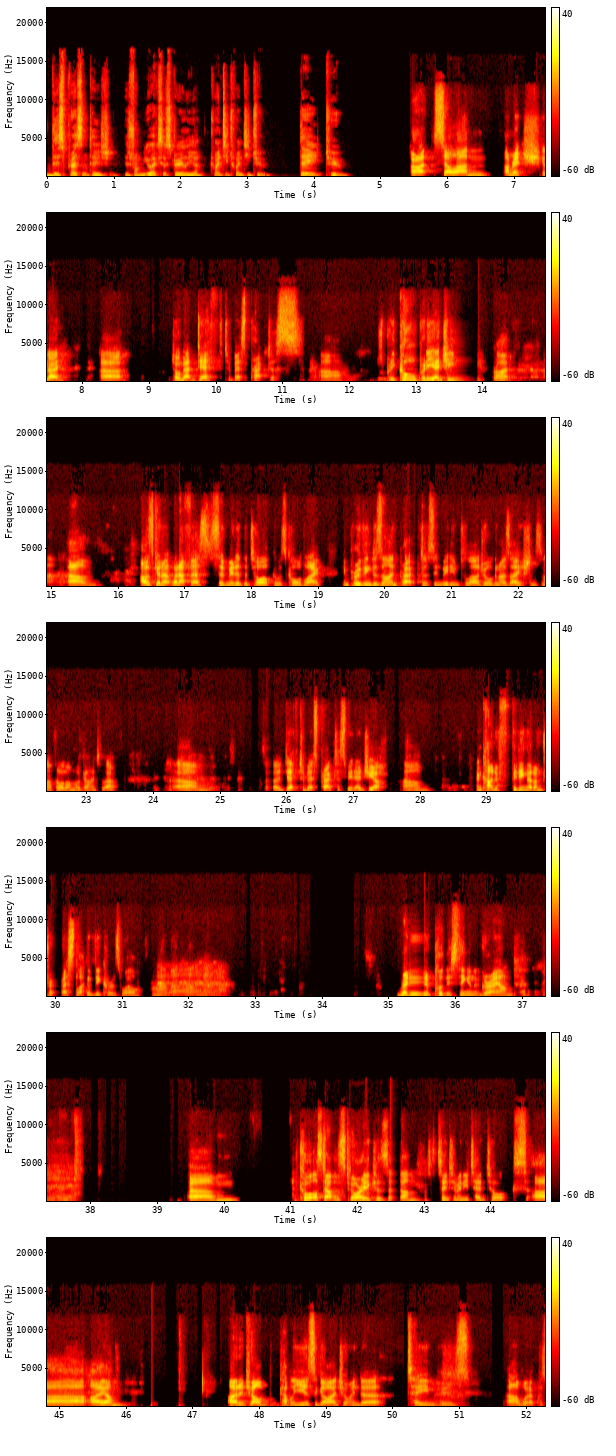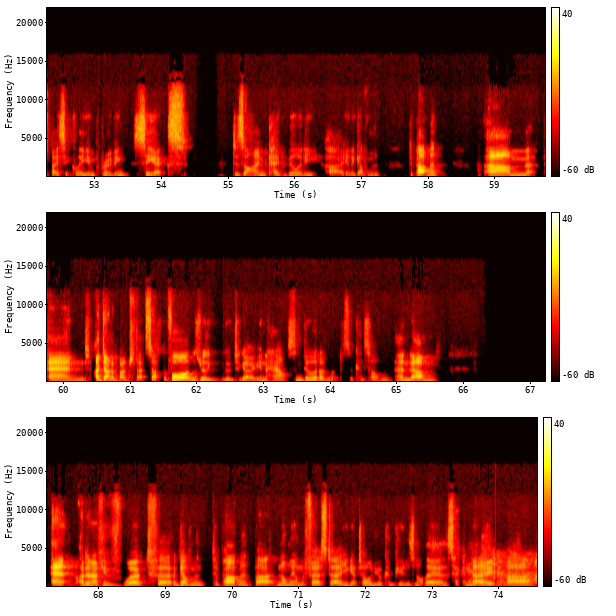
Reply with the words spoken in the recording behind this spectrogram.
This presentation is from UX Australia 2022, Day 2. All right, so um, I'm Rich, g'day. Uh, talking about death to best practice. Uh, it's pretty cool, pretty edgy, right? Um, I was gonna, when I first submitted the talk, it was called like improving design practice in medium to large organizations. And I thought, I'm not going to that. Um, so death to best practice, a bit edgier. Um, and kind of fitting that I'm dressed like a vicar as well. Right? Ready to put this thing in the ground. Um, cool. I'll start with a story because um, I've seen too many TED talks. Uh, I um, I had a job a couple of years ago. I joined a team whose uh, work was basically improving CX design capability uh, in a government department. Um, and I'd done a bunch of that stuff before. It was really good to go in-house and do it. I'd worked as a consultant. And, um, and I don't know if you've worked for a government department, but normally on the first day you get told your computer's not there. The second day, uh,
